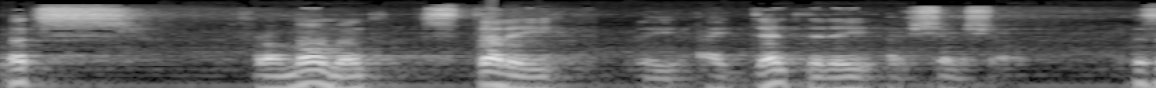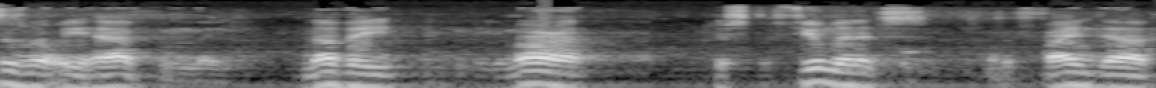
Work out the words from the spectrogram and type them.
let's for a moment study the identity of Shimshon. This is what we have from the Navi the Gemara, just a few minutes to find out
